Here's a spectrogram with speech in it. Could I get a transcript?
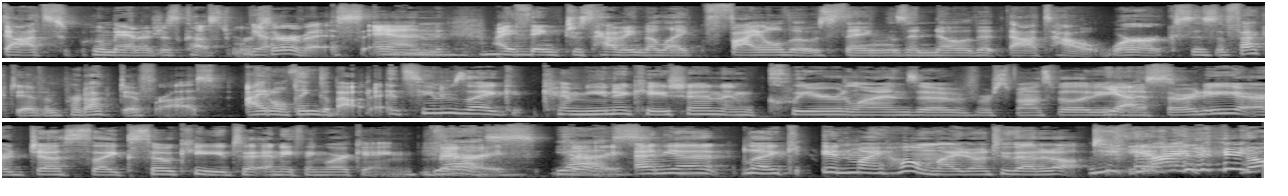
that's who manages customer yeah. service. And mm-hmm, I mm-hmm. think just having to like file those things and know that that's how it works is effective and productive for us. I don't think about it. It seems like communication and clear lines of responsibility yes. and authority are just like so key to anything working. Very. Yes. yes. Very. And yet, like in my home, I don't do that at all. yeah, no,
